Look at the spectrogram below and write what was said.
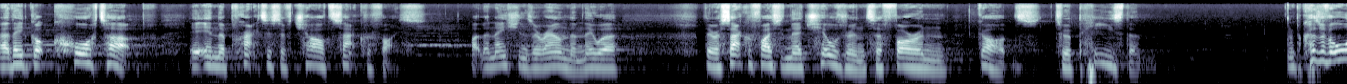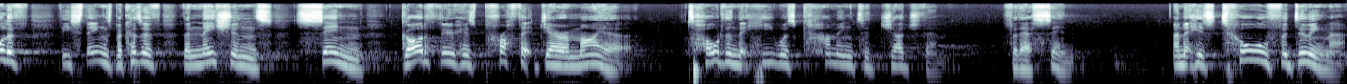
uh, they'd got caught up in the practice of child sacrifice. Like the nations around them, they were, they were sacrificing their children to foreign gods to appease them. And because of all of these things, because of the nation's sin, God, through his prophet Jeremiah, told them that he was coming to judge them for their sin. And that his tool for doing that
